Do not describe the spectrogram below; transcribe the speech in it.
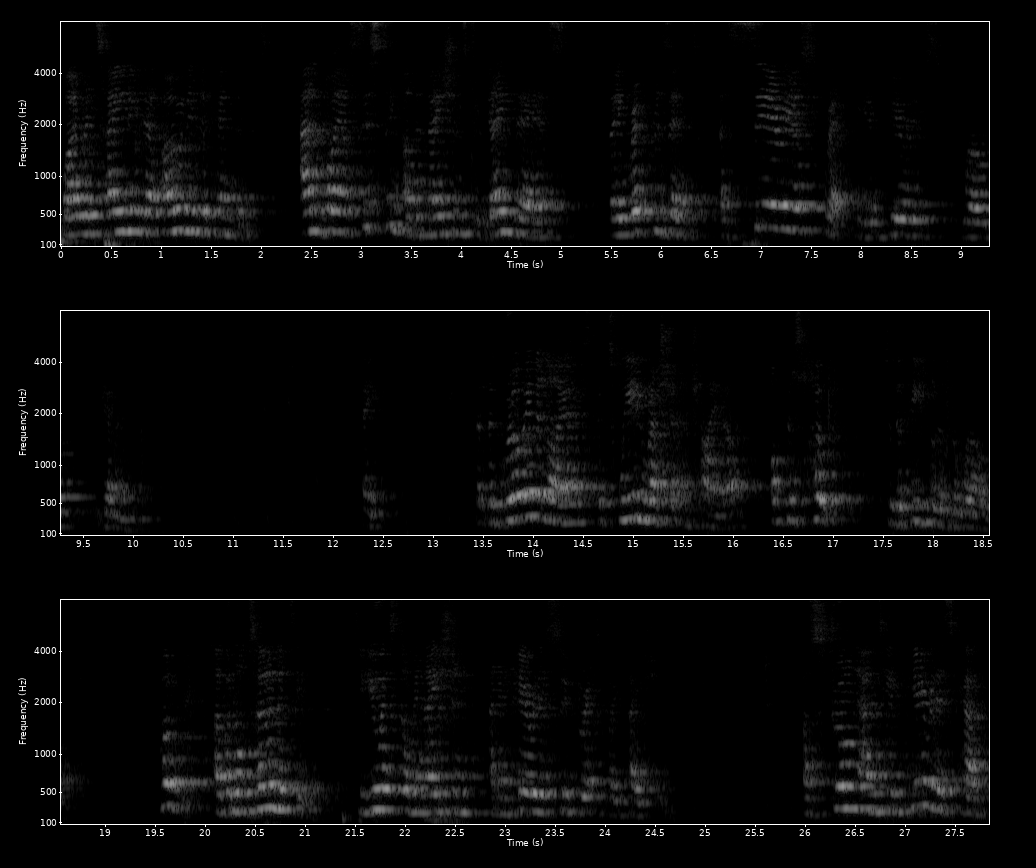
by retaining their own independence and by assisting other nations to gain theirs, they represent a serious threat to the imperialist world hegemony. Eight, that the growing alliance between Russia and China offers hope to the people of the world. Hope of an alternative to US domination and imperialist super exploitation. A strong anti imperialist camp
